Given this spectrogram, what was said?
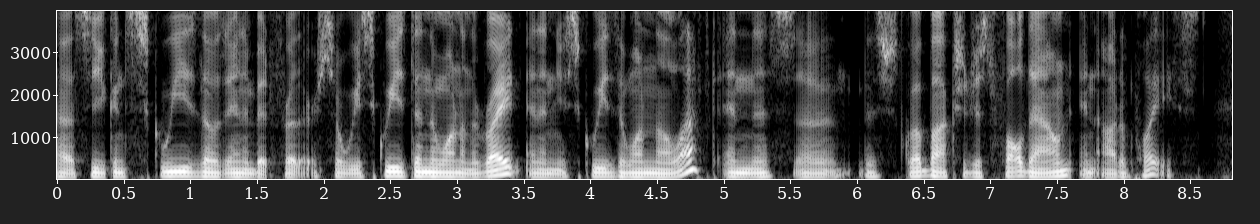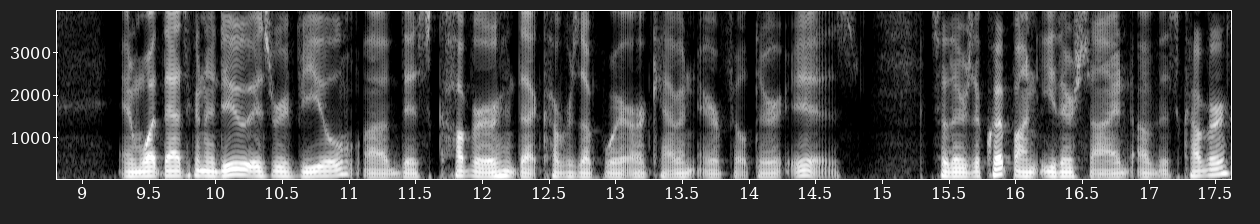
uh, so you can squeeze those in a bit further. So we squeezed in the one on the right, and then you squeeze the one on the left, and this uh, this glove box should just fall down and out of place. And what that's going to do is reveal uh, this cover that covers up where our cabin air filter is. So there's a clip on either side of this cover,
